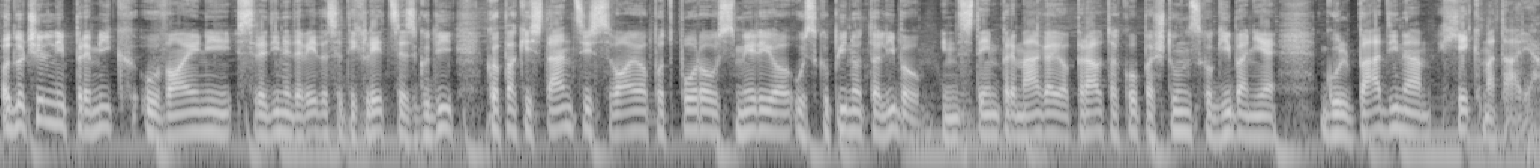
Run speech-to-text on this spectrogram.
Odločilni premik v vojni sredine 90-ih let se zgodi, ko Pakistanci svojo podporo usmerijo v skupino talibov in s tem premagajo prav tako paštunsko gibanje Gulbadina Hekmatarja.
